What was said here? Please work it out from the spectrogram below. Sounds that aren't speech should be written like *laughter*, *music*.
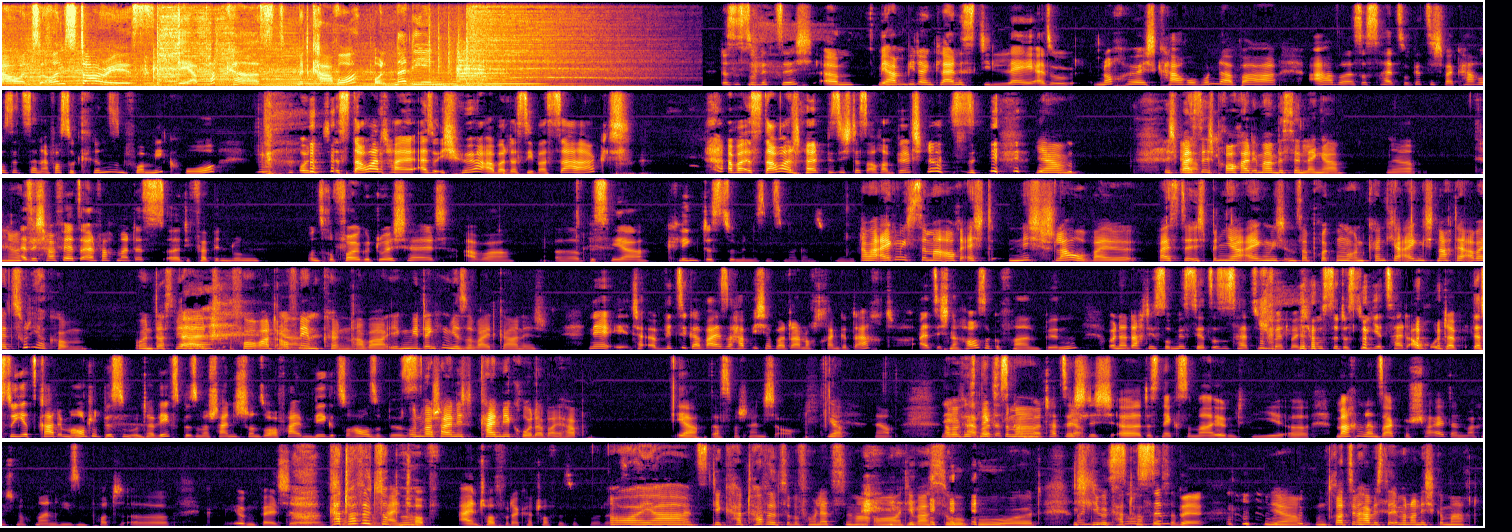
Sounds und Stories, der Podcast Mit Caro? und Nadine. Das ist so witzig. Ähm, wir haben wieder ein kleines Delay. Also noch höre ich Caro wunderbar, aber es ist halt so witzig, weil Caro sitzt dann einfach so grinsend vor dem Mikro und es dauert halt, also ich höre aber, dass sie was sagt, aber es dauert halt, bis ich das auch am Bildschirm *laughs* sehe. Ja. Ich Ja. weiß, ich brauche halt immer ein bisschen länger. Ja. Ne? Also ich hoffe jetzt einfach mal, dass äh, die Verbindung unsere Folge durchhält, aber äh, bisher klingt es zumindest mal ganz gut. Aber eigentlich sind wir auch echt nicht schlau, weil, weißt du, ich bin ja eigentlich in Saarbrücken und könnte ja eigentlich nach der Arbeit zu dir kommen. Und dass wir Äh, halt vor Ort ja. aufnehmen können. Aber irgendwie denken wir so weit gar nicht. Nee, ich- witzigerweise habe ich aber da noch dran gedacht, als ich nach Hause gefahren bin. Und dann dachte ich so, Mist, jetzt ist es halt zu spät, weil ich *laughs* wusste, dass du jetzt halt auch unter, dass du jetzt gerade im Auto bist und unterwegs bist und wahrscheinlich schon so auf halbem Wege zu Hause bist. Und wahrscheinlich kein Mikro dabei habe. ja, das wahrscheinlich auch. Ja. Ja. Aber fürs das nächste können Mal, wir tatsächlich äh, das nächste Mal irgendwie äh, machen. Dann sag Bescheid, dann mache ich noch mal einen Riesenpott äh, irgendwelche Kartoffelsuppe. Ahnung, Eintopf, Eintopf oder Kartoffelsuppe. Oder so Oh vom ja, die. Kartoffelsuppe vom letzten Mal. Oh, die war so *laughs* gut. Ich Und liebe So Kartoffelsuppe. simpel. *laughs* ja, und trotzdem habe ich sie immer noch nicht gemacht.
